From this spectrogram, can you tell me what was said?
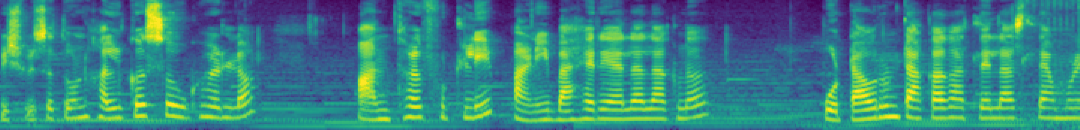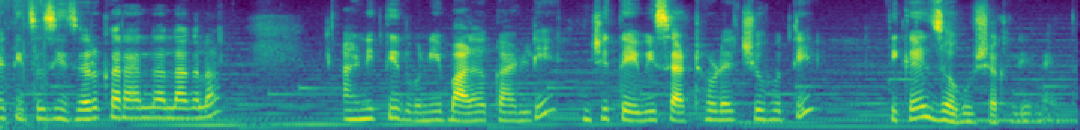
पिशवीचं तोंड हलकंसं उघडलं पाणथळ फुटली पाणी बाहेर यायला लागलं पोटावरून टाका घातलेला असल्यामुळे तिचं सिझर करायला लागलं आणि ती दोन्ही बाळं काढली जी तेवीस आठवड्याची होती ती काही जगू शकली नाहीत.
